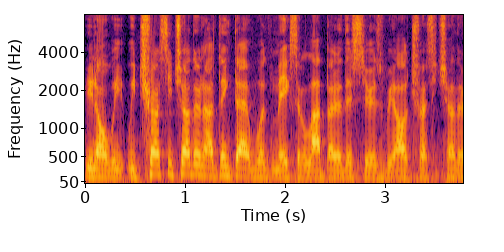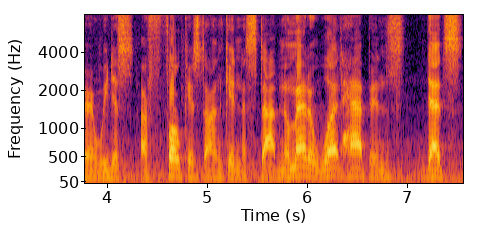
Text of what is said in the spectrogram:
you know, we, we trust each other, and I think that what makes it a lot better this year is we all trust each other, and we just are focused on getting a stop. No matter what happens, that's,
